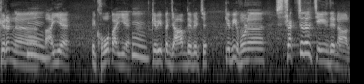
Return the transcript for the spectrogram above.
ਕਿਰਨ ਆਈ ਹੈ ਇੱਕ ਹੋਪ ਆਈ ਹੂੰ। ਕਿ ਵੀ ਪੰਜਾਬ ਦੇ ਵਿੱਚ ਕਿ ਵੀ ਹੁਣ ਸਟਰਕਚਰਲ ਚੇਂਜ ਦੇ ਨਾਲ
